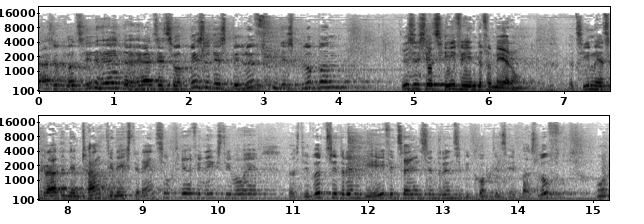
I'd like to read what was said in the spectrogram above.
Da so kurz hinhören, da hören Sie jetzt so ein bisschen das Belüften, das Blubbern. Das ist jetzt Hefe in der Vermehrung. Da ziehen wir jetzt gerade in den Tank die nächste Reinzucht her für nächste Woche. Da ist die Würze drin, die Hefezellen sind drin, sie bekommt jetzt etwas Luft und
